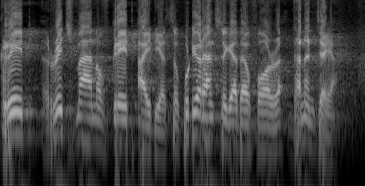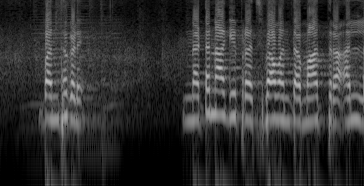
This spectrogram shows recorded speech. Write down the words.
great, rich man of great ideas. So put your hands together for Dhananjaya. ಬಂಧುಗಳೇ ನಟನಾಗಿ ಪ್ರತಿಭಾವಂತ ಮಾತ್ರ ಅಲ್ಲ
